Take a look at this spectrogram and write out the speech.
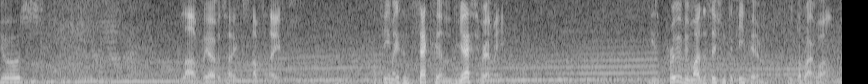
yous. Lovely overtakes, up to eighth. Teammates in second. Yes, Remy. He's proving my decision to keep him was the right one.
